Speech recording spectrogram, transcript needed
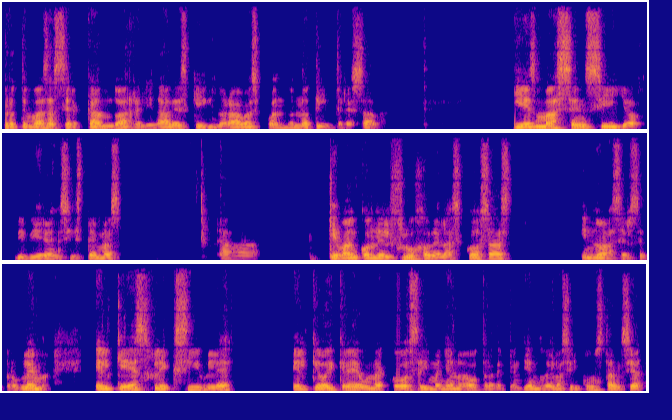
pero te vas acercando a realidades que ignorabas cuando no te interesaba. Y es más sencillo vivir en sistemas ah, que van con el flujo de las cosas y no hacerse problema. El que es flexible el que hoy cree una cosa y mañana otra, dependiendo de la circunstancia,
